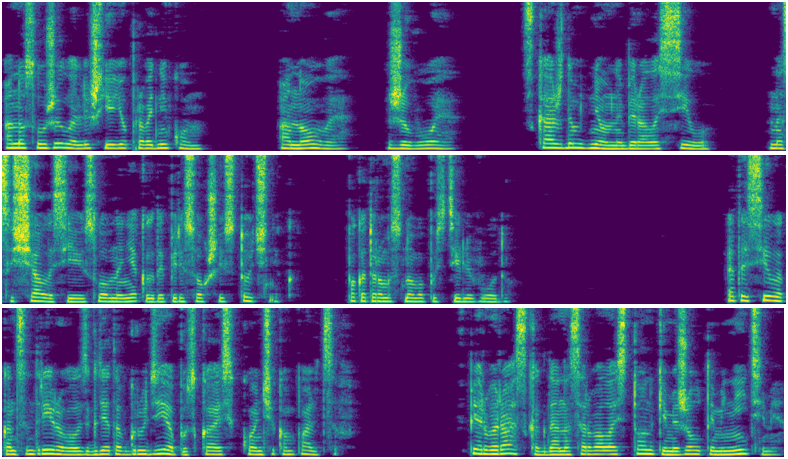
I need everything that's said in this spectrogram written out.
Оно служило лишь ее проводником, а новое, живое, с каждым днем набиралось силу, насыщалась ею, словно некогда пересохший источник, по которому снова пустили воду. Эта сила концентрировалась где-то в груди, опускаясь к кончикам пальцев. В первый раз, когда она сорвалась тонкими желтыми нитями,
